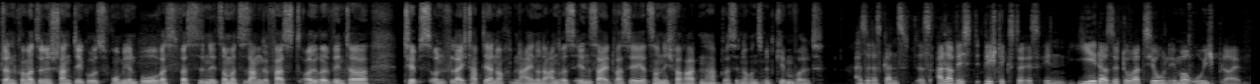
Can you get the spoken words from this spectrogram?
dann kommen wir zu den Stranddekos. Romy und Bo, was, was sind jetzt nochmal zusammengefasst eure Wintertipps und vielleicht habt ihr noch ein ein oder anderes Insight, was ihr jetzt noch nicht verraten habt, was ihr noch uns mitgeben wollt? Also das ganz, das Allerwichtigste ist in jeder Situation immer ruhig bleiben.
